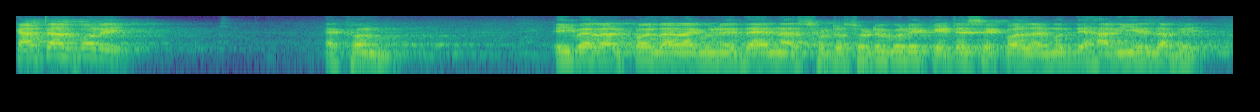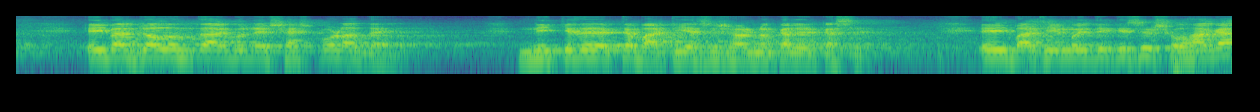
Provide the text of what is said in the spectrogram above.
কাটার পরে এখন এইবার আর কয়লার আগুনে দেয় না, ছোট ছোট করে কেটেছে, কয়লার মধ্যে হারিয়ে যাবে। এইবার জ্বলন্ত আগুনে শেষ পড়া দেয়। নিকেলের একটা বাটি আছে স্বর্ণকারের কাছে। এই বাটির মধ্যে কিছু সোহাগা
